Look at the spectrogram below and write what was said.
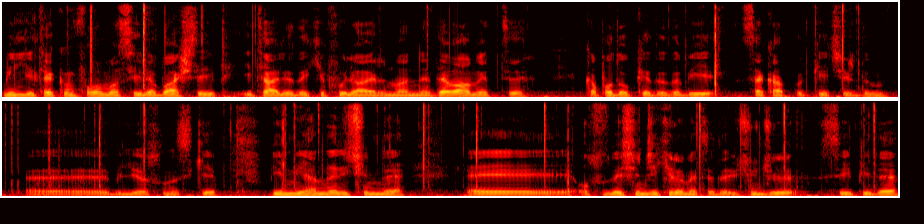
milli takım formasıyla başlayıp İtalya'daki full Ironman'le devam etti. Kapadokya'da da bir sakatlık geçirdim. Ee, biliyorsunuz ki. Bilmeyenler için de 35. kilometrede 3. CP'de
